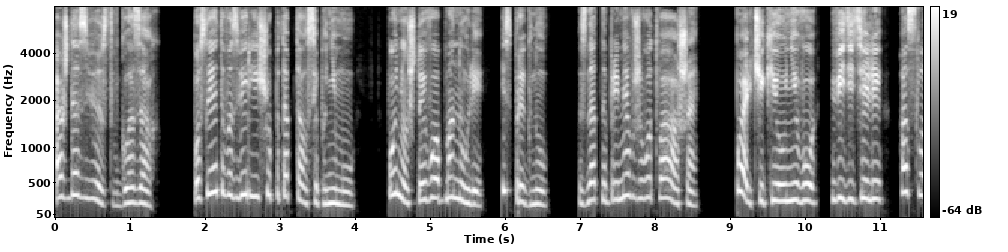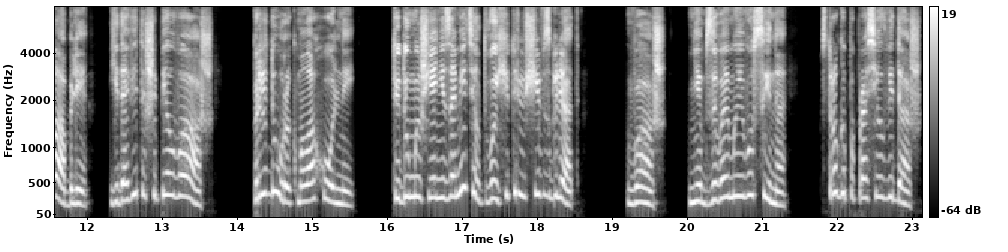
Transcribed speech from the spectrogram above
аж до звезд в глазах. После этого зверь еще потоптался по нему, понял, что его обманули, и спрыгнул, знатно примяв живот Вааша. «Пальчики у него, видите ли, ослабли!» Ядовито шипел Вааш. «Придурок малохольный! Ты думаешь, я не заметил твой хитрющий взгляд?» «Ваш, не обзывай моего сына!» Строго попросил Видаш.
